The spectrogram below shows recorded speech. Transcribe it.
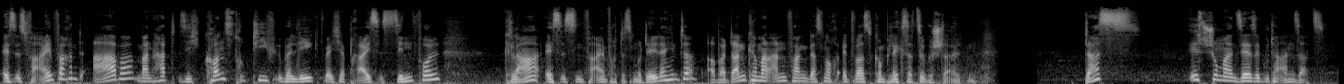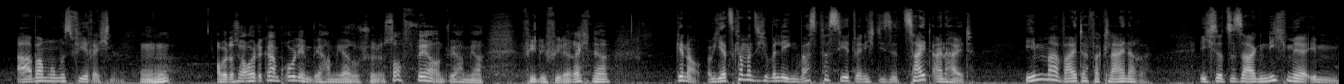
es ist vereinfachend, aber man hat sich konstruktiv überlegt, welcher Preis ist sinnvoll. Klar, es ist ein vereinfachtes Modell dahinter, aber dann kann man anfangen, das noch etwas komplexer zu gestalten. Das ist schon mal ein sehr, sehr guter Ansatz. Aber man muss viel rechnen. Mhm. Aber das ist ja heute kein Problem. Wir haben ja so schöne Software und wir haben ja viele, viele Rechner. Genau. Aber jetzt kann man sich überlegen, was passiert, wenn ich diese Zeiteinheit immer weiter verkleinere. Ich sozusagen nicht mehr im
